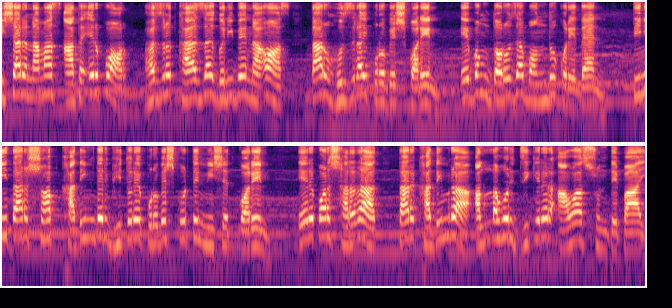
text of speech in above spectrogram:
ঈশার নামাজ আদায়ের পর হজরত খাজা গরিবে নওয়াজ তার হুজরায় প্রবেশ করেন। এবং দরজা বন্ধ করে দেন। তিনি তার সব খাদিমদের ভিতরে প্রবেশ করতে নিষেধ করেন। এরপর সারা রাত তার খাদিমরা আল্লাহর জিকিরের আওয়াজ শুনতে পায়।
